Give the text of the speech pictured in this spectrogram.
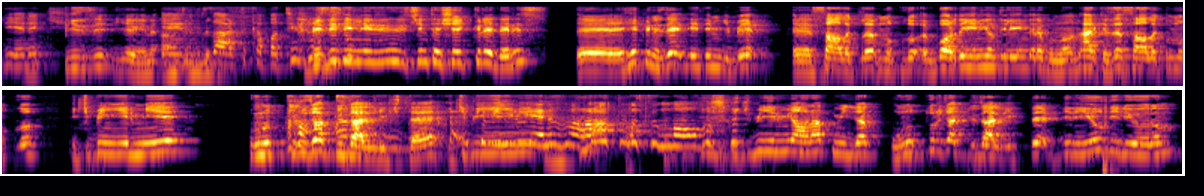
diyerek bizi yayını yayınımızı artık kapatıyoruz. bizi dinlediğiniz için teşekkür ederiz. Ee, hepinize dediğim gibi e, sağlıklı, mutlu. Bu arada yeni yıl dileğinde de bulunalım. Herkese sağlıklı, mutlu. 2020'yi unutturacak güzellikte. 2020 en azından aratmasın ne olur. 2020'yi aratmayacak, unutturacak güzellikte bir yıl diliyorum.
